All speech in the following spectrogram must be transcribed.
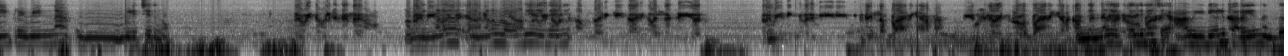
ഈ പ്രവീണിനെ വിളിച്ചിരുന്നു. പ്രവീണിനെ വിളിച്ചിട്ടുണ്ടായിരുന്നു. സംസാരിക്കുകയും കാര്യങ്ങളെല്ലാം ചെയ്യുമായിരുന്നു ആ വീഡിയോയിൽ പറയുന്നുണ്ട്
